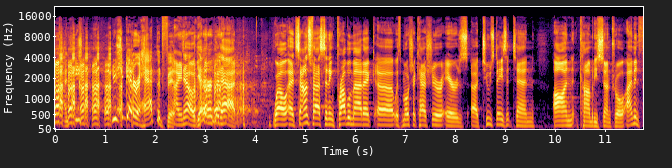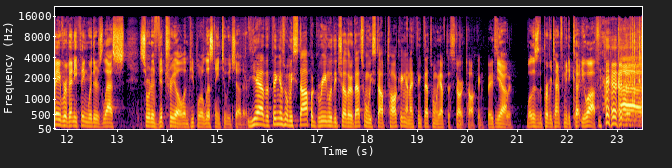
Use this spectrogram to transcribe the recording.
out. And you, should, you should get her a hat that fits. I know. Get her a good hat. Well, it sounds fascinating. Problematic uh, with Moshe Kasher airs uh, Tuesdays at 10 on Comedy Central. I'm in favor of anything where there's less sort of vitriol and people are listening to each other. Yeah, the thing is, when we stop agreeing with each other, that's when we stop talking, and I think that's when we have to start talking, basically. Yeah. Well, this is the perfect time for me to cut you off. Uh,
